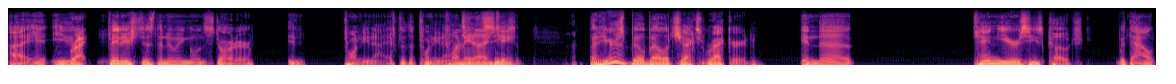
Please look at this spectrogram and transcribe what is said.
Uh, he he Right. finished as the New England starter in 29 after the 2019 2019. season. But here's Bill Belichick's record in the 10 years he's coached without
